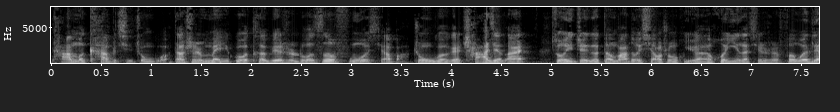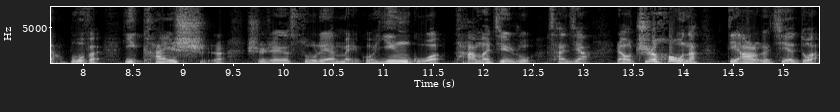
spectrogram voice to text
他们看不起中国，但是美国特别是罗斯福想把中国给插进来。所以这个邓巴顿橡树园会议呢，其实是分为两部分。一开始是这个苏联、美国、英国他们进入参加，然后之后呢，第二个阶段。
